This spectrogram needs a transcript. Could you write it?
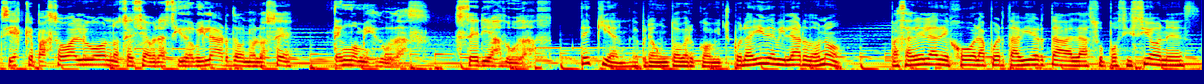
Si es que pasó algo, no sé si habrá sido Bilardo, no lo sé. Tengo mis dudas, serias dudas. ¿De quién? le preguntó Berkovich. Por ahí de Bilardo no. Pasarela dejó la puerta abierta a las suposiciones.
